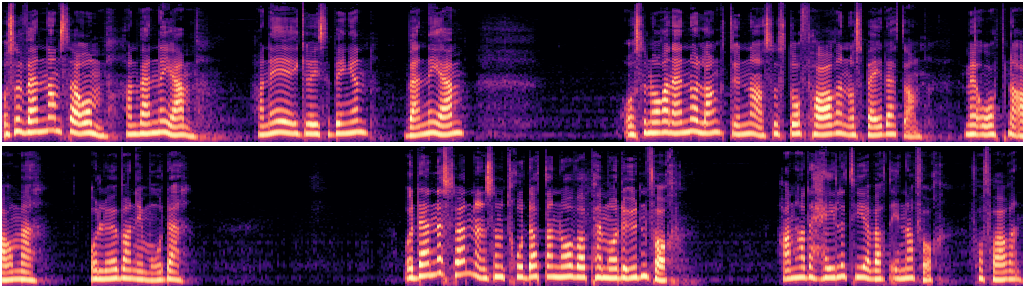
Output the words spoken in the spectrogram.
Og så vender han seg om. Han vender hjem. Han er i grisebingen, vender hjem. Og så når han ennå er langt unna, så står faren og speider etter han med åpne armer og løper han imot det. Og denne sønnen som trodde at han nå var på en måte utenfor, han hadde hele tida vært innafor for faren.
